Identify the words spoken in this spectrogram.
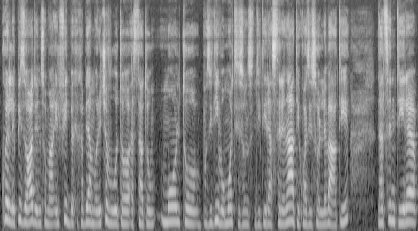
quell'episodio, insomma, il feedback che abbiamo ricevuto è stato molto positivo, molti si sono sentiti rasserenati, quasi sollevati dal sentire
